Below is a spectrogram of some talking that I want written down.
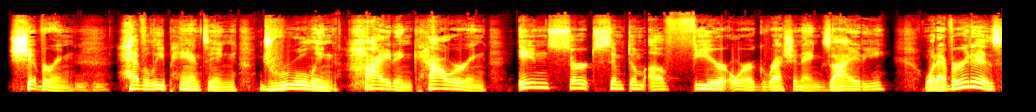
shivering, mm-hmm. heavily panting, drooling, hiding, cowering. Insert symptom of fear or aggression, anxiety, whatever it is,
